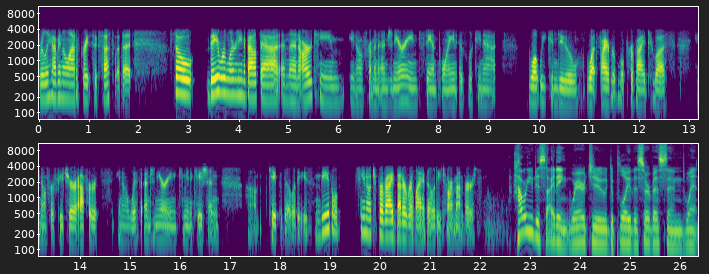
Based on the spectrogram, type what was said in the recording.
really having a lot of great success with it. So they were learning about that and then our team you know from an engineering standpoint is looking at what we can do what fiber will provide to us you know, for future efforts, you know, with engineering and communication um, capabilities, and be able, to, you know, to provide better reliability to our members. How are you deciding where to deploy the service and when?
